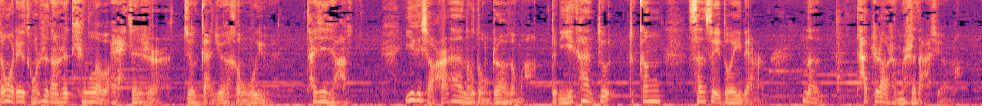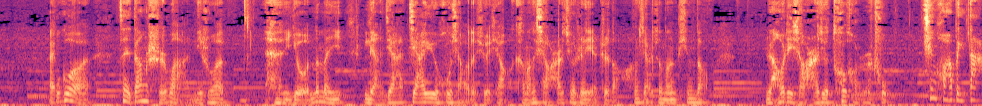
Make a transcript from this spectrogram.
等我这个同事当时听了吧，哎，真是就感觉很无语。他心想：一个小孩他能懂这个吗？对你一看就这刚三岁多一点儿，那他知道什么是大学吗？哎，不过在当时吧，你说。有那么一两家家喻户晓的学校，可能小孩确实也知道，从小就能听到，然后这小孩就脱口而出：“清华北大。”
